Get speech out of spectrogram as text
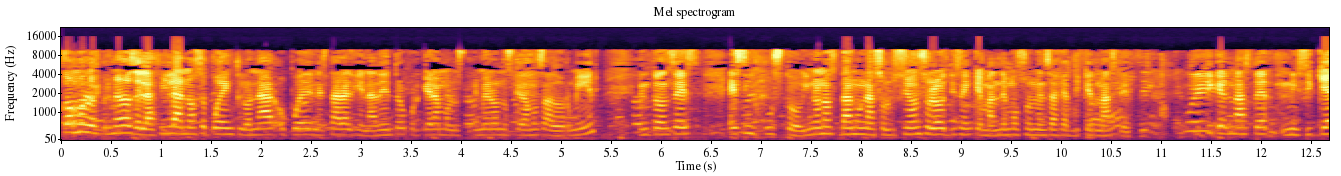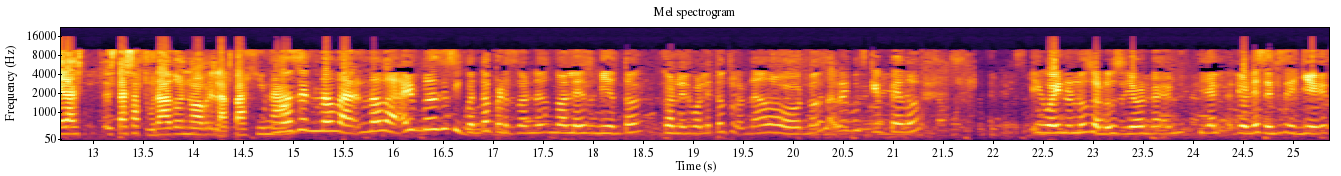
Somos los primeros de la fila, no se pueden clonar o pueden estar alguien adentro porque éramos los primeros, nos quedamos a dormir. Entonces es injusto y no nos dan una solución, solo dicen que mandemos un mensaje a Ticketmaster. Y Ticketmaster ni siquiera está saturado, no abre la No página. hacen nada, nada. Hay más de 50 personas, no les miento, con el boleto clonado o no sabemos qué pedo. Y güey, no nos solucionan. Ya- yo les enseñé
